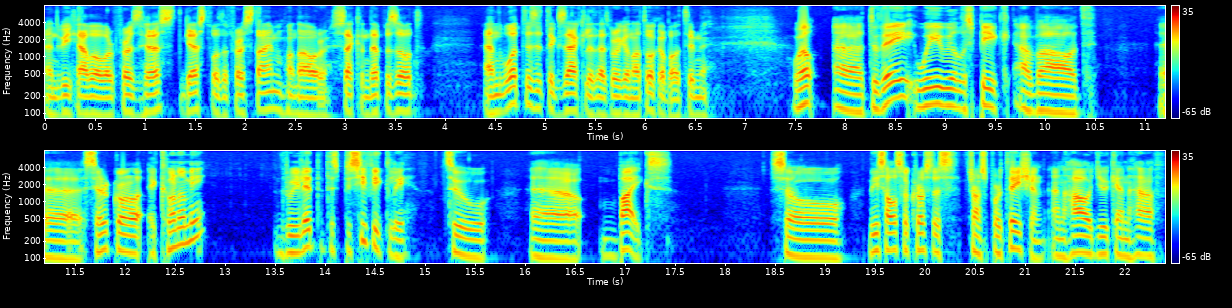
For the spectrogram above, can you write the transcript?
And we have our first guest, guest for the first time on our second episode. And what is it exactly that we're going to talk about, Timmy? Well, uh, today we will speak about uh, circular economy related specifically to uh, bikes. So this also crosses transportation and how you can have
